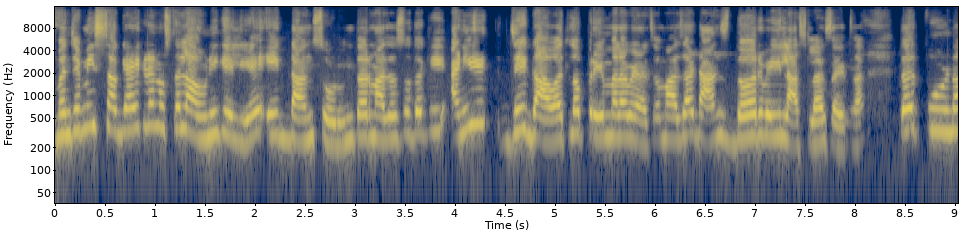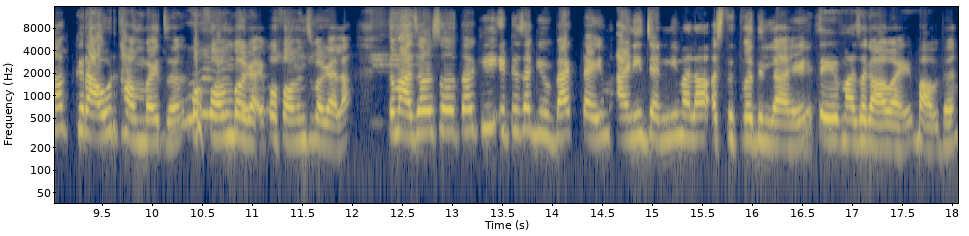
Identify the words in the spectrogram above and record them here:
म्हणजे मी सगळ्या इकडे नुसतं लावणी केली आहे एक डान्स सोडून. तर माझं असं होतं की आणि जे गावातलं प्रेम मला मिळायचं माझा डान्स दरवेळी लास्टला असायचा. तर पूर्ण क्राऊड थांबायचं परफॉर्म बघाय परफॉर्मन्स बघायला. तर माझं असं होतं की it is a give back time आणि ज्यांनी मला अस्तित्व दिलं आहे ते माझं गाव आहे बावधन.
